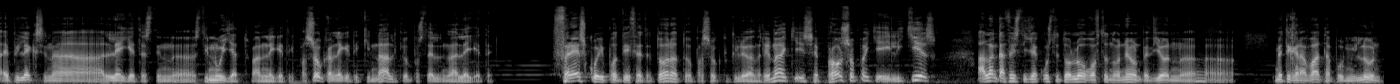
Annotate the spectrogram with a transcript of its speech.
επιλέξει να λέγεται στην, ε, στην ούγια του. Αν λέγεται Πασόκ, αν λέγεται Κινάλ και όπως θέλει να λέγεται. Φρέσκο υποτίθεται τώρα το Πασόκ του κ. Ανδρινάκη σε πρόσωπα και ηλικίες αλλά αν καθίσετε και ακούσετε το λόγο αυτών των νέων παιδιών ε, με τη γραβάτα που μιλούν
